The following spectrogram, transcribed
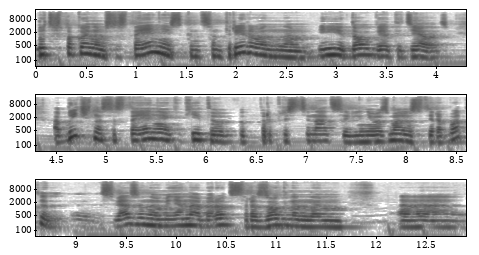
быть в спокойном состоянии, сконцентрированным и долго это делать. Обычно состояние какие-то прокрастинации или невозможности работы э, связаны у меня наоборот с разогнанным э,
